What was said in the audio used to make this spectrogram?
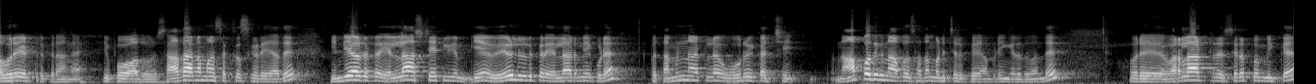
அவரே எடுத்திருக்கிறாங்க. இப்போது அது ஒரு சாதாரணமாக சக்ஸஸ் கிடையாது. இந்தியாவில் இருக்கிற எல்லா ஸ்டேட்லேயும் ஏன் வேர்ல்டு இருக்கிற எல்லாருமே கூட இப்போ தமிழ்நாட்டில் ஒரு கட்சி நாற்பதுக்கு நாற்பது சதம் அடிச்சிருக்கு அப்படிங்கிறது வந்து ஒரு வரலாற்று சிறப்புமிக்க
